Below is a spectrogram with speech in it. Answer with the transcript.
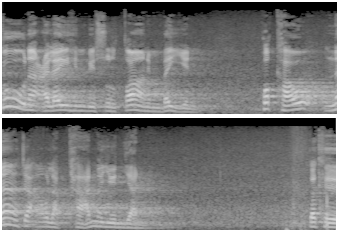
ตูนอะลัยฮิมบิสุลตานิมบยิน พวกเขาน่าจะเอาหลักฐานมายืนยัน ก็คือ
